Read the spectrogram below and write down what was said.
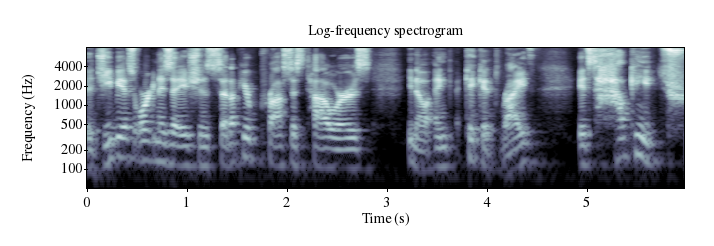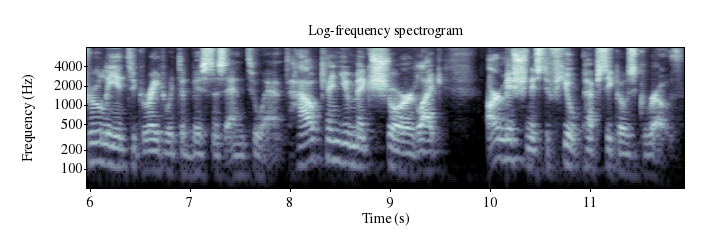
a GBS organization, set up your process towers, you know, and kick it, right? It's how can you truly integrate with the business end to end? How can you make sure, like, our mission is to fuel PepsiCo's growth,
